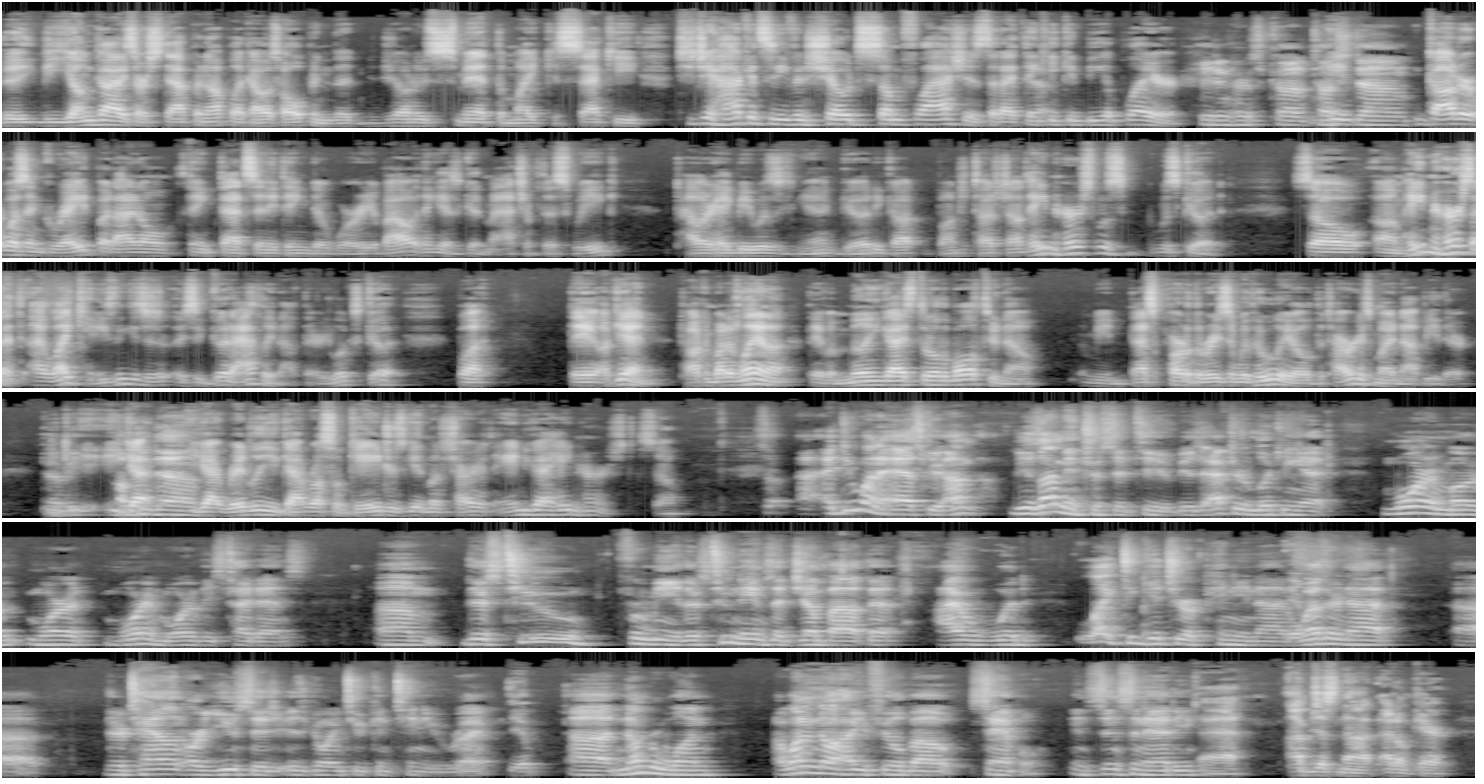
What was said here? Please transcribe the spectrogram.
the the young guys are stepping up like I was hoping. The Jonnu Smith, the Mike Gesicki, T.J. Hockenson even showed some flashes that I think Yeah. he can be a player. Hayden Hurst caught a touchdown. Goedert wasn't great, but I don't think that's anything to worry about. I think he has a good matchup this week. Tyler Higbee was yeah good. He got a bunch of touchdowns. Hayden Hurst was was good. So um, Hayden Hurst, I, I like him. He's think he's a, he's a good athlete out there. He looks good, but they again talking about Atlanta. They have a million guys to throw the ball to now. I mean that's part of the reason with Julio. The targets might not be there. You, be you up got and down. you got Ridley, you got Russell Gage who's getting a bunch of targets, and you got Hayden Hurst. So So I I do want to ask you, I'm because I'm interested too. Because after looking at more and more, more, more and more of these tight ends, um, there's two for me. There's two names that jump out that I would like to get your opinion on Yep. whether or not uh, their talent or usage is going to continue. Right. yep. Uh, number one, I want to know how you feel about Sample in Cincinnati. Ah, I'm just not. I don't care.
